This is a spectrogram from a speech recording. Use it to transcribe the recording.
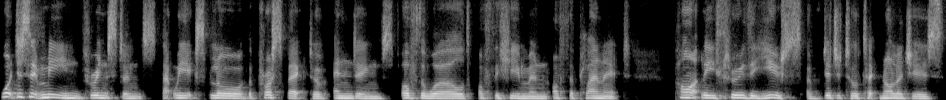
What does it mean for instance that we explore the prospect of endings of the world of the human of the planet partly through the use of digital technologies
